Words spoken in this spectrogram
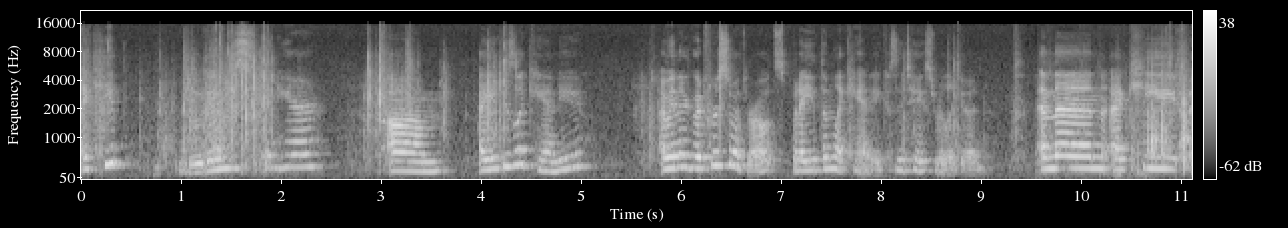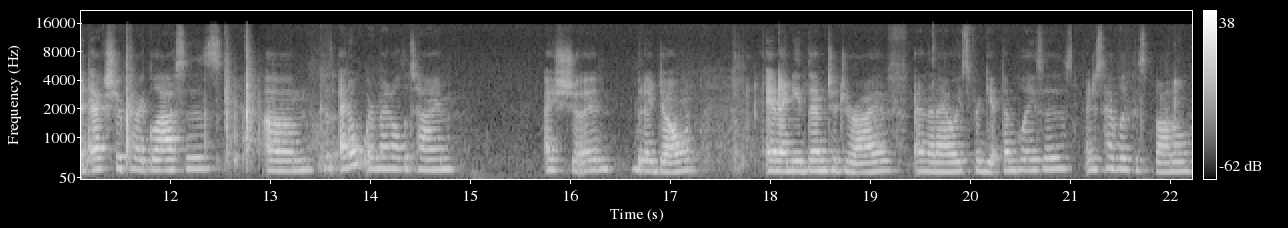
I keep Luden's in here. Um, I eat these like candy. I mean, they're good for sore throats, but I eat them like candy because they taste really good. And then I keep an extra pair of glasses because um, I don't wear mine all the time. I should, but I don't. And I need them to drive, and then I always forget them places. I just have like this bottle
